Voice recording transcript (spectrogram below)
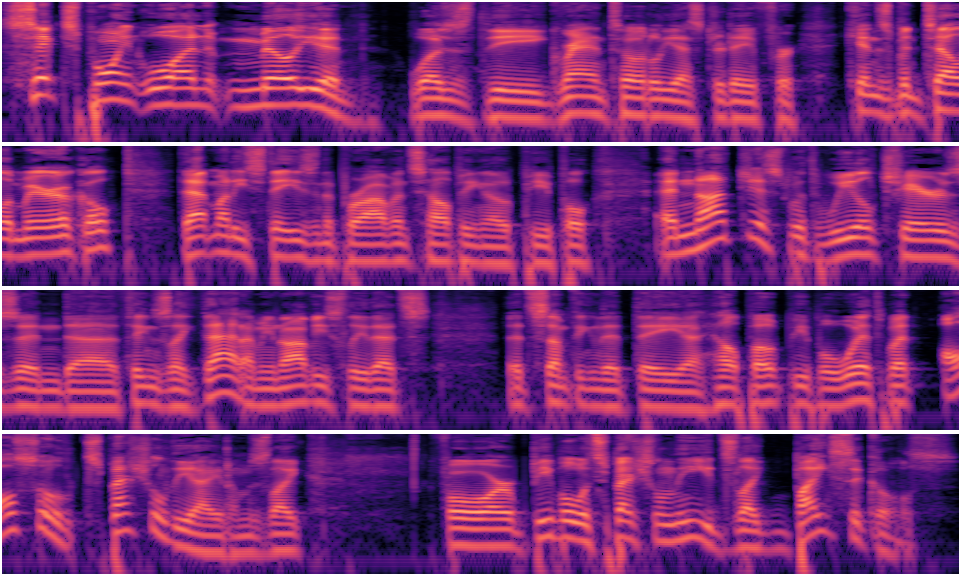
6.1 million was the grand total yesterday for Kinsmen Telemiracle. That money stays in the province helping out people and not just with wheelchairs and uh, things like that. I mean, obviously that's that's something that they uh, help out people with, but also specialty items like for people with special needs like bicycles.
